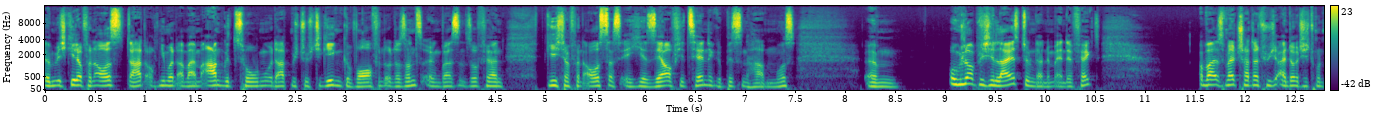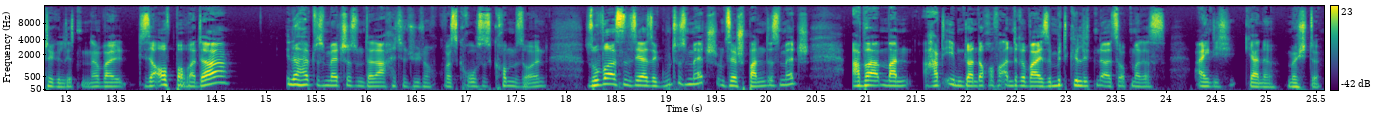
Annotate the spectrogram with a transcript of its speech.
ähm, ich gehe davon aus, da hat auch niemand an meinem Arm gezogen oder hat mich durch die Gegend geworfen oder sonst irgendwas. Insofern gehe ich davon aus, dass er hier sehr auf die Zähne gebissen haben muss. Ähm, unglaubliche Leistung dann im Endeffekt. Aber das Match hat natürlich eindeutig drunter gelitten, ne? weil dieser Aufbau war da, innerhalb des Matches und danach hätte natürlich noch was Großes kommen sollen. So war es ein sehr, sehr gutes Match und sehr spannendes Match, aber man hat eben dann doch auf andere Weise mitgelitten, als ob man das eigentlich gerne möchte.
